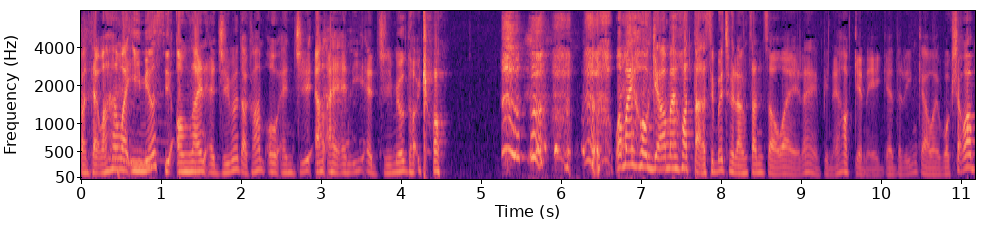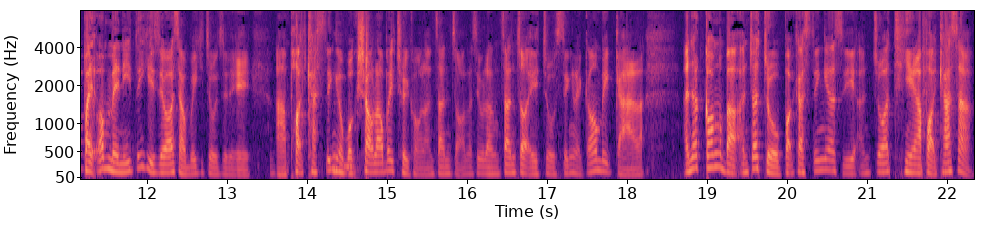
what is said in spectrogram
反正我我 email 是 online at gmail dot com，o n g l i n e at gmail dot com。我咪学嘅，我咪发达，是要找人赞助喂，咧边嚟学嘅嚟嘅，特连教嘅 workshop，我弊我明年啲其实我想要去做一个啊 podcasting 嘅 workshop 啦，我要找个人赞助，那是有人赞助会做成嚟讲要教啦。安怎讲 about 安怎做 podcasting 嘅是安怎听 podcast 啊？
